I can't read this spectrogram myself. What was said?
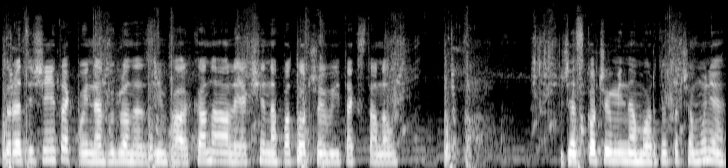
Teoretycznie nie tak powinna wyglądać z nim walka, no ale jak się napatoczył i tak stanął, że skoczył mi na mordę, to czemu nie?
